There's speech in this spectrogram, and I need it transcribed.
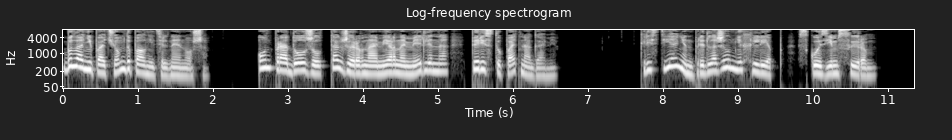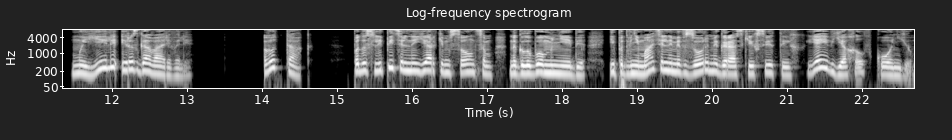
была нипочем дополнительная ноша. Он продолжил также равномерно, медленно переступать ногами. Крестьянин предложил мне хлеб с козьим сыром, мы ели и разговаривали. Вот так, под ослепительно ярким солнцем на голубом небе и под внимательными взорами городских святых я и въехал в конью.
